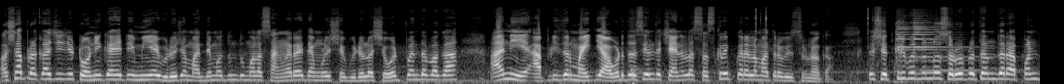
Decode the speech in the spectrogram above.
अशा प्रकारचे जे टॉनिक आहे ते मी या व्हिडिओच्या माध्यमातून तुम्हाला सांगणार आहे त्यामुळे शे व्हिडिओला शेवटपर्यंत बघा. आणि आपली जर माहिती आवडत असेल तर चॅनलला सबस्क्राईब करायला मात्र विसरू नका. तर शेतकरी बंधूंनो सर्वप्रथम जर आपण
